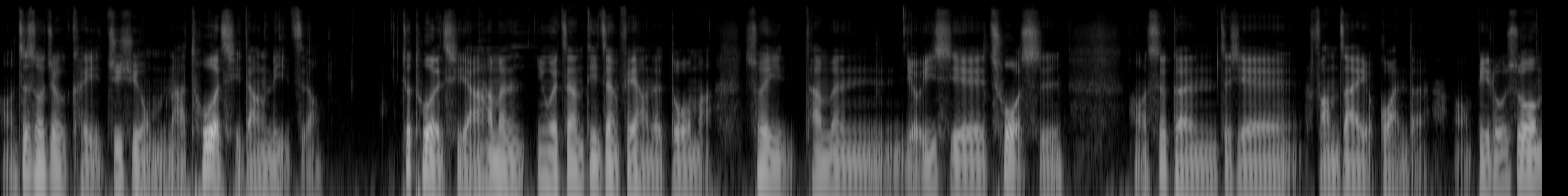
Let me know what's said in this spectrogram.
哦，这时候就可以继续我们拿土耳其当例子哦。就土耳其啊，他们因为这样地震非常的多嘛，所以他们有一些措施哦，是跟这些防灾有关的哦，比如说。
